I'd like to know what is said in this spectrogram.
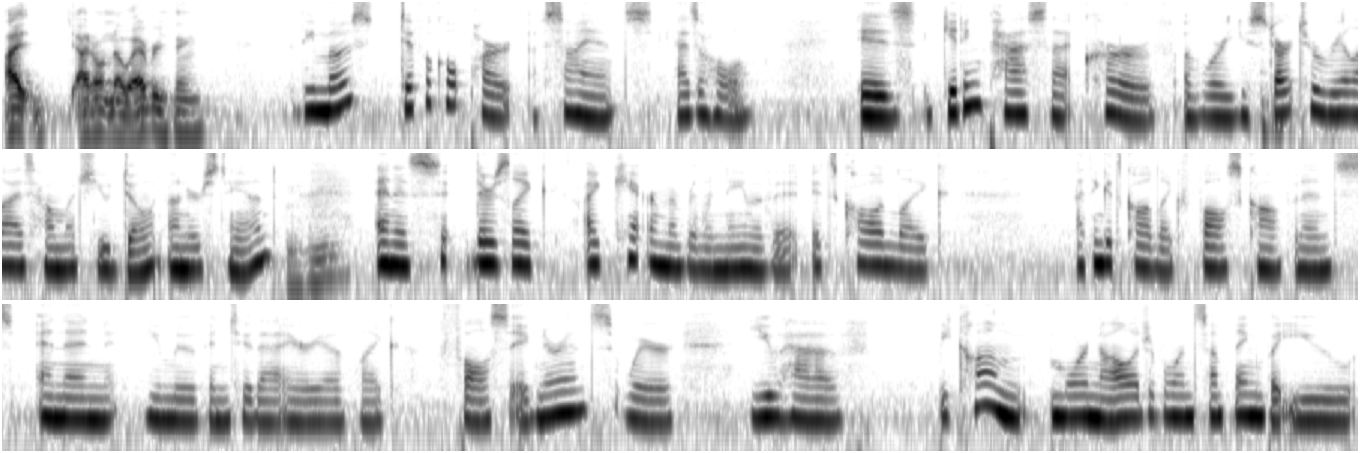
I I don't know everything. the most difficult part of science as a whole is getting past that curve of where you start to realize how much you don't understand. Mhm. And it's there's like I can't remember the name of it. It's called like I think it's called like false confidence and then you move into that area of like false ignorance where you have become more knowledgeable in something but you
